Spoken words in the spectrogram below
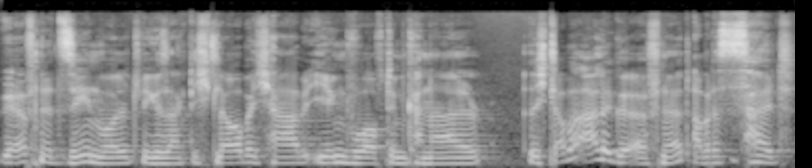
geöffnet sehen wollt, wie gesagt, ich glaube, ich habe irgendwo auf dem Kanal ich glaube, alle geöffnet, aber das ist halt,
